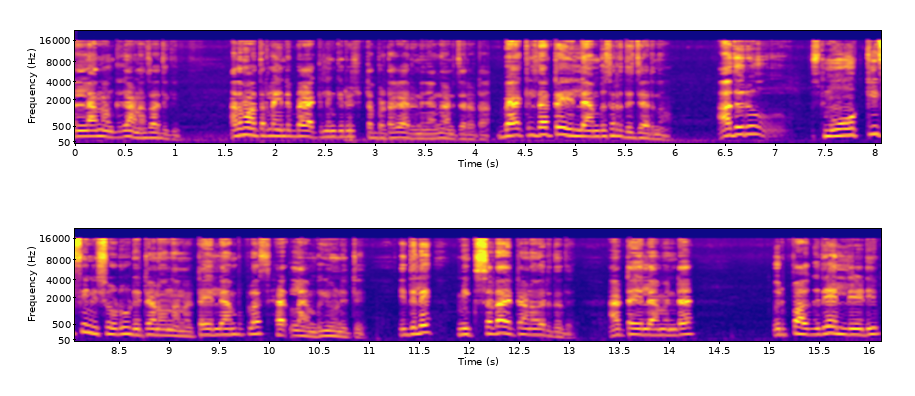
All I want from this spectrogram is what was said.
എല്ലാം നമുക്ക് കാണാൻ സാധിക്കും. അത് മാത്രമല്ല അതിന്റെ ബാക്കിൽ എനിക്കൊരു ഇഷ്ടപ്പെട്ട കാര്യമാണ് ഞാൻ കാണിച്ചു തരട്ടാ ബാക്കിലത്തെ ടെയിൽ ലാമ്പ് ശ്രദ്ധിച്ചായിരുന്നോ? അതൊരു സ്മോക്കി ഫിനിഷോട് കൂടിയിട്ടാണ് വന്നാണ് tail lamp plus head lamp unit ഇതിൽ മിക്സഡ് ആയിട്ടാണ് വരുന്നത്. ആ ടെയിൽ ലാമ്പിന്റെ ഒരു പകുതി എൽ ഇ ഡിയും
